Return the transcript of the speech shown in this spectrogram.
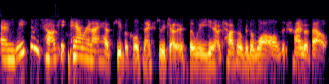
and we've been talking. Tamara and I have cubicles next to each other, so we you know talk over the wall all the time about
